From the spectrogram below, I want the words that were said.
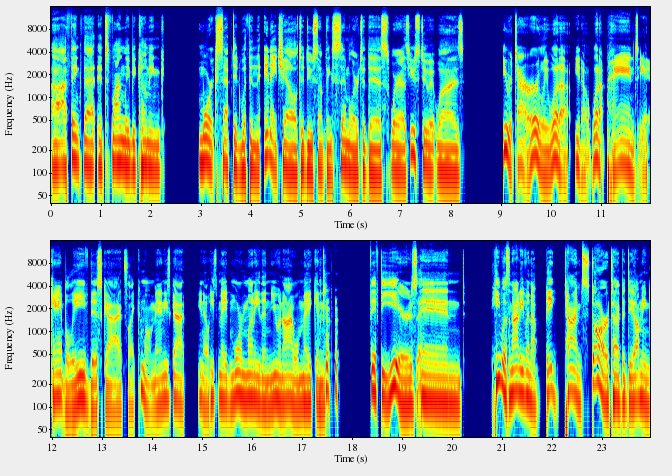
Uh, I think that it's finally becoming more accepted within the NHL to do something similar to this, whereas used to it was you retire early. What a you know what a pansy! I can't believe this guy. It's like, come on, man. He's got you know he's made more money than you and I will make in fifty years, and he was not even a big time star type of deal. I mean,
